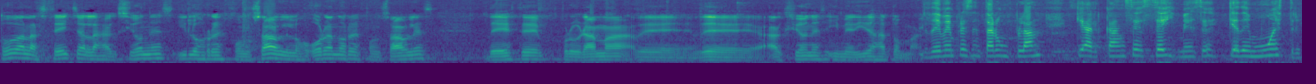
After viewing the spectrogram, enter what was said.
todas las fechas, las acciones y los responsables, los órganos responsables de este programa de, acciones y medidas a tomar. Deben presentar un plan que alcance seis meses, que demuestre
